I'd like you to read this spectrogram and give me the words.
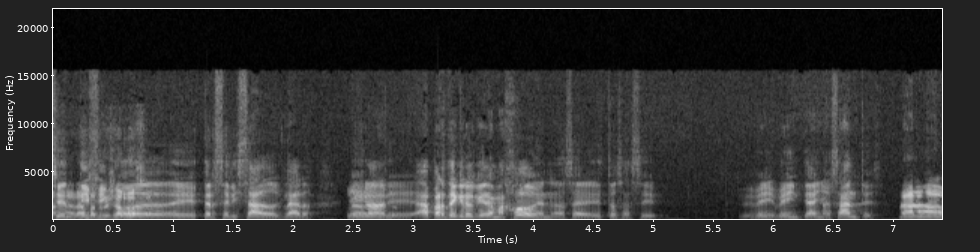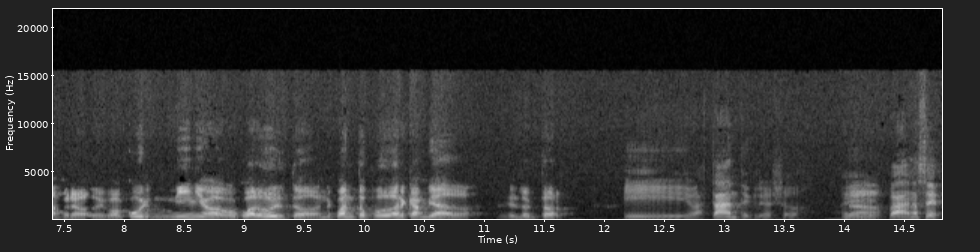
un a la patrulla roja. tercerizado, claro. Claro. Este, aparte creo que era más joven, o sea, esto es hace ve- 20 años antes. Nah, pero de Goku niño a Goku adulto, ¿cuánto pudo haber cambiado el doctor? Y bastante, creo yo. Eh, No. Va, no sé.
